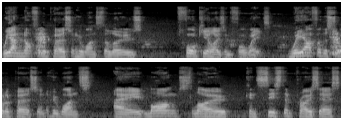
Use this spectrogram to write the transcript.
We are not for the person who wants to lose four kilos in four weeks. We are for the sort of person who wants a long, slow, consistent process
